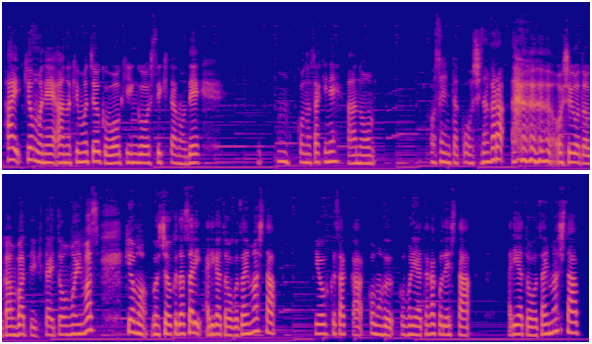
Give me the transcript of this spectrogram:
はい。今日もねあの気持ちよくウォーキングをしてきたので、うん、この先ねあのお洗濯をしながら お仕事を頑張っていきたいと思います。今日もご視聴くださりありがとうございました。洋服作家、コモフ、小森屋隆子でした。ありがとうございました。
